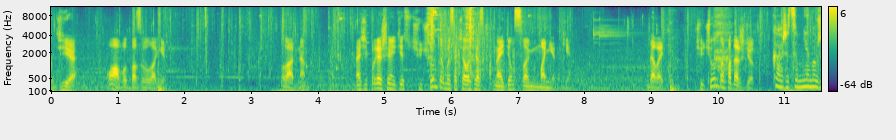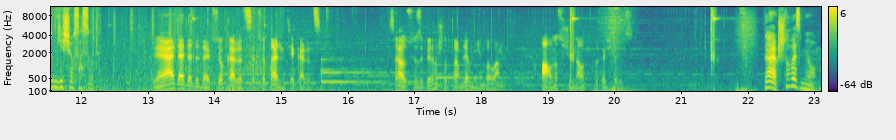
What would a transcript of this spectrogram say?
Где? О, вот базовый лагерь. Ладно. Значит, прежде чем идти с чучундрой, мы сначала сейчас найдем с вами монетки. Давайте. Чучундра подождет. Кажется, мне нужен еще сосуд. Да, да, да, да, да. Все кажется. Все правильно тебе кажется. Сразу все заберем, чтобы проблем не было. А, у нас еще навыки прокачались. Так, что возьмем?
